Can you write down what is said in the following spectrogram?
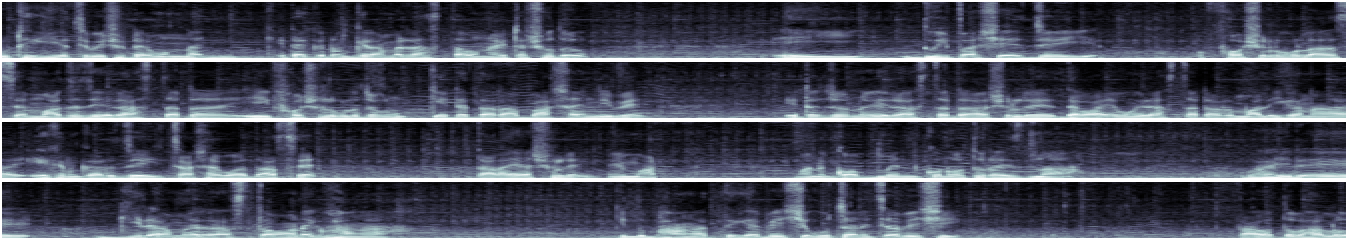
উঠে গিয়েছে বিষয়টা এমন না, এটা কোনো গ্রামের রাস্তাও না, এটা শুধু এই দুই পাশে যেই ফসলগুলো আছে, মাঝে যে রাস্তাটা, এই ফসলগুলো যখন কেটে তারা বাসায় নেবে, এটার জন্য এই রাস্তাটা আসলে দেওয়া এবং এই রাস্তাটার মালিকানা এখানকার যেই চাষাবাদ আছে, তারাই আসলে এই মাঠ মানে গভর্নমেন্ট কোনো অথরাইজ না। বাইরে গ্রামের রাস্তা অনেক ভাঙা, কিন্তু ভাঙার থেকে বেশি উঁচা নিচা বেশি। তাও তো ভালো।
